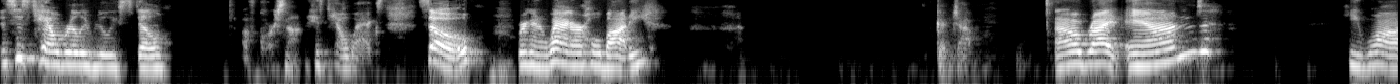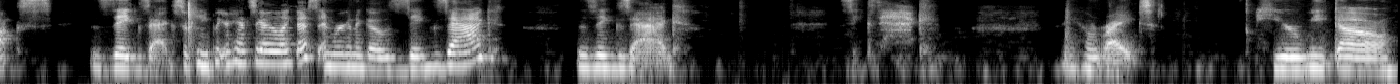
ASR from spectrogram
Is his tail really, really still? Of course not. His tail wags. So we're gonna wag our whole body. Good job. All right, and he walks zigzag. So can you put your hands together like this? And we're gonna go zigzag, zigzag, zigzag. All right, here we go.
